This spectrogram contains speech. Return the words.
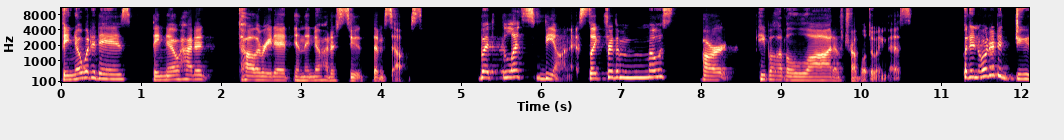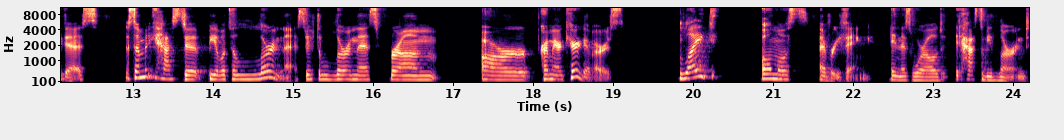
they know what it is, they know how to tolerate it, and they know how to soothe themselves. But let's be honest, like for the most part, people have a lot of trouble doing this. But in order to do this, somebody has to be able to learn this. We have to learn this from our primary caregivers. Like almost everything, in this world, it has to be learned.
